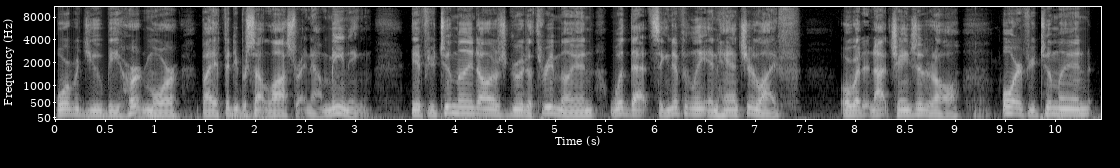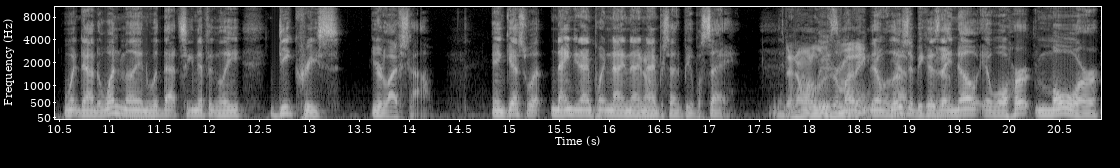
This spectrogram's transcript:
or would you be hurt more by a 50% loss right now? Meaning, if your $2 million grew to 3 million, would that significantly enhance your life? Or would it not change it at all? Or if your 2 million went down to 1 million, would that significantly decrease your lifestyle? And guess what 99.999% of people say? They, they don't want to lose their money. They don't want to lose it because they know it will hurt more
